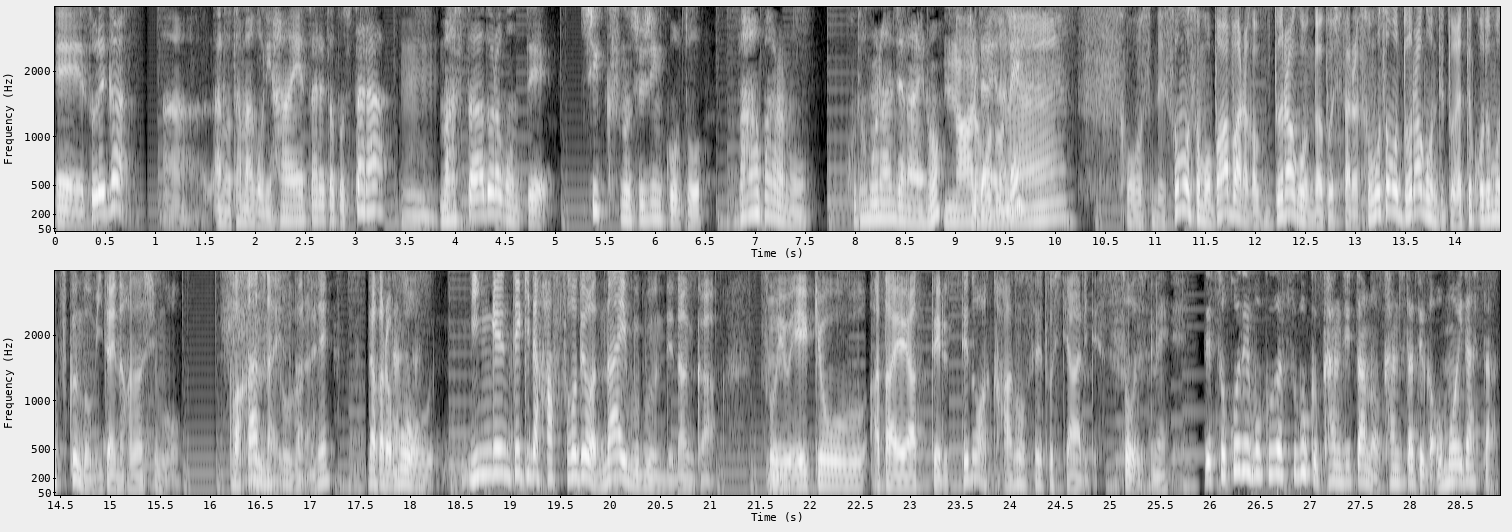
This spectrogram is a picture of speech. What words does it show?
えーそれが、あーあの卵に反映されたとしたら、うんマスタードラゴンって、6の主人公とバーバラの子供なんじゃないの？なるほどみたいなね。ね。そうですねそもそもバーバラがドラゴンだとしたらそもそもドラゴンってどうやって子供作るのみたいな話も分かんないですからねだからもう人間的な発想ではない部分でなんかそういう影響を与え合ってるっていうのは可能性としてありです、そうですね。で、そこで僕がすごく感じたの、感じたというか思い出した。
